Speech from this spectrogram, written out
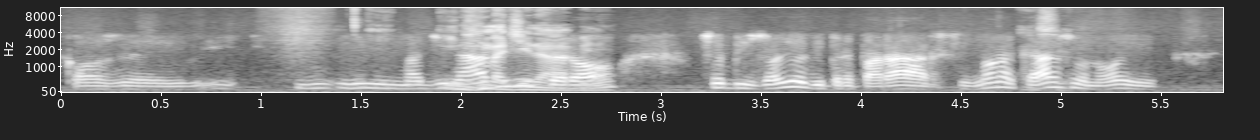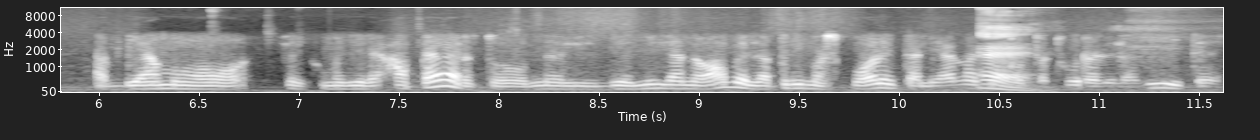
cose inimmaginabili, inimmaginabili. però c'è bisogno di prepararsi. Non a caso eh sì. noi abbiamo eh, dire, aperto nel 2009 la prima scuola italiana di eh. potatura della vite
